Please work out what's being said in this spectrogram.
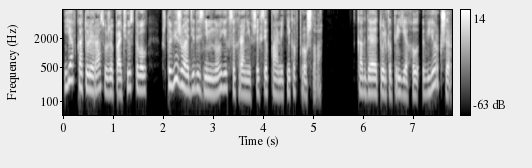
я в который раз уже почувствовал, что вижу один из немногих сохранившихся памятников прошлого. Когда я только приехал в Йоркшир,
